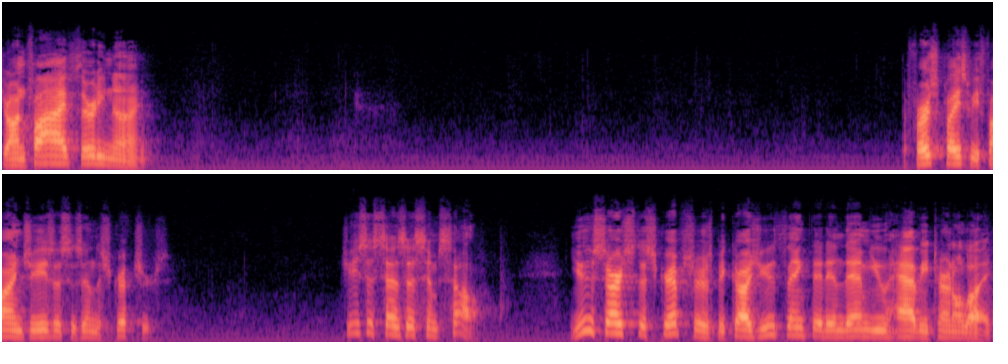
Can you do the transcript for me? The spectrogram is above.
John 5 39. The first place we find Jesus is in the Scriptures. Jesus says this himself. You search the Scriptures because you think that in them you have eternal life.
